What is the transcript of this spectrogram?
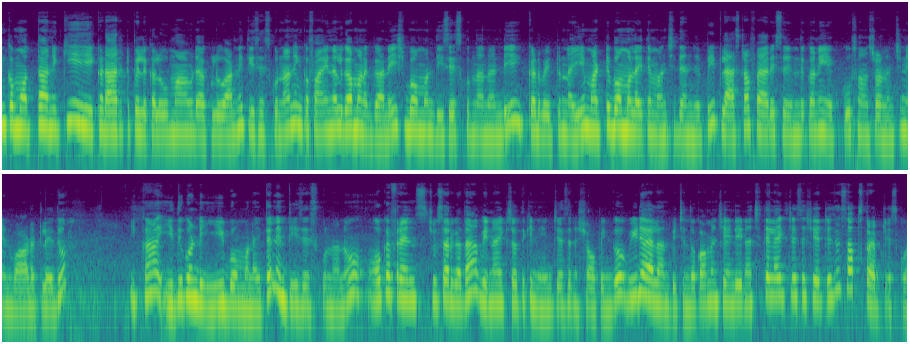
ఇంకా మొత్తానికి ఇక్కడ అరటి పిల్లకలు మామిడాకులు అన్నీ తీసేసుకున్నాను. ఇంకా ఫైనల్గా మనకు గణేష్ బొమ్మను తీసేసుకున్నానండి ఇక్కడ పెట్టున్నాయి మట్టి బొమ్మలు అయితే మంచిది అని చెప్పి ప్లాస్టర్ ఆఫ్ ప్యారిస్ ఎందుకని ఎక్కువ సంవత్సరాల నుంచి నేను వాడట్లేదు. ఇక ఇదిగోండి ఈ బొమ్మనైతే నేను తీసేసుకున్నాను. ఓకే ఫ్రెండ్స్ చూసారు కదా వినాయక చవితికి నేను చేసిన షాపింగ్. వీడియో ఎలా అనిపించిందో కామెంట్ చేయండి. నచ్చితే లైక్ చేసి షేర్ చేసి సబ్స్క్రైబ్ చేసుకోండి.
